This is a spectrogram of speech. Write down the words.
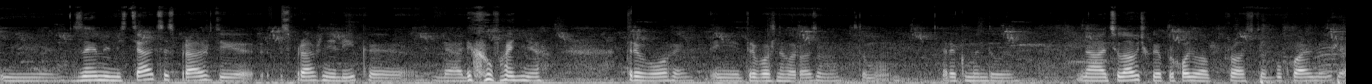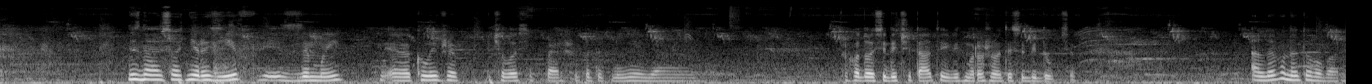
І знайомі місця це справді справжні ліки для лікування тривоги і тривожного розуму. Тому рекомендую. На цю лавочку я приходила просто буквально вже не знаю сотні разів із зими. Е, Коли вже почалося перше потепління, я приходила сюди читати і відморожувати собі дубцю. Але воно того варто.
